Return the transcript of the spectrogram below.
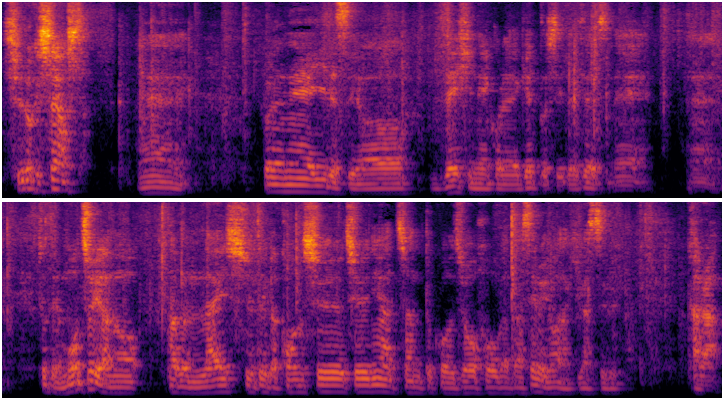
収録しちゃいました。はい。これね、いいですよ。ぜひね、これゲットしていただきたいですね。はい。ちょっとね、もうちょいあの、多分来週というか今週中にはちゃんとこう情報が出せるような気がするから、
